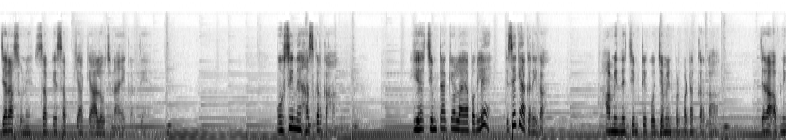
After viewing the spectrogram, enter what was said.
जरा सुने, सबके सब क्या क्या आलोचनाएँ करते हैं। मोहसिन ने हंसकर कहा, यह चिमटा क्यों लाया पगले? इसे क्या करेगा? हामिद ने चिमटे को ज़मीन पर पटक कर कहा, जरा अपनी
